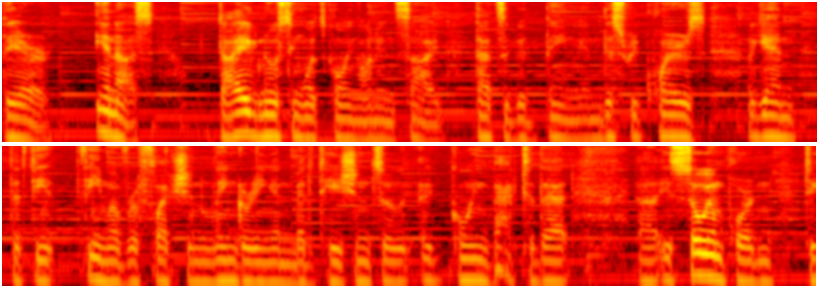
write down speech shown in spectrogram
there in us diagnosing what's going on inside that's a good thing. And this requires again the theme of reflection lingering and meditation. So uh, going back to that uh, is so important to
